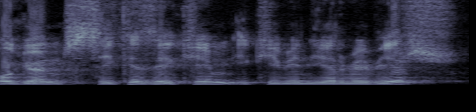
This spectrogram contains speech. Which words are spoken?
Bugün 8 Ekim 2021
